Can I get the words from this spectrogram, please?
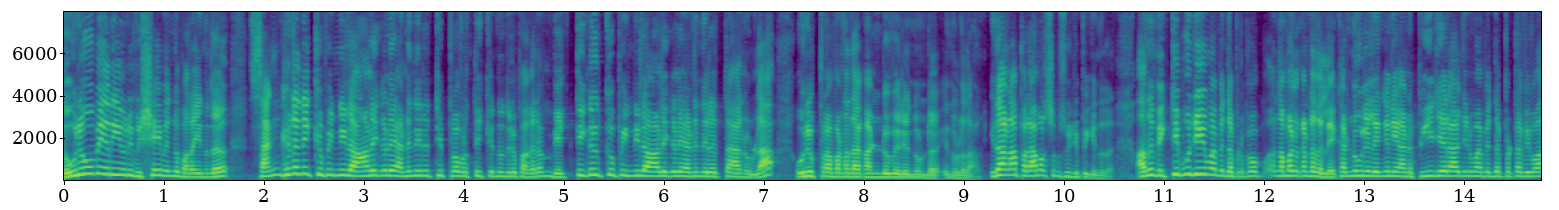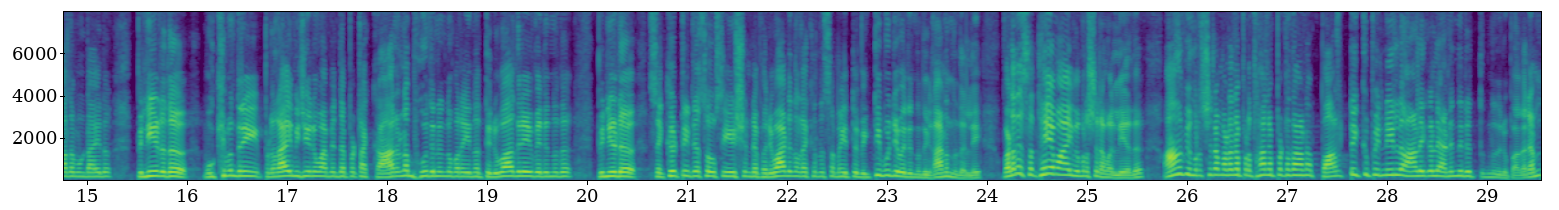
ഗൗരവമേറിയ ഒരു വിഷയം എന്ന് പറയുന്നത് സംഘടനയ്ക്ക് പിന്നിൽ ആളുകളെ അണിനിരത്തി പ്രവർത്തിക്കുന്നതിന് പകരം വ്യക്തികൾക്ക് പിന്നിൽ ആളുകളെ അണിനിരത്താനുള്ള ഒരു പ്രവണത കണ്ടുവരുന്നുണ്ട് എന്നുള്ളതാണ്. ഇതാണ് ആ പരാമർശം സൂചിപ്പിക്കുന്നത്. അത് വ്യക്തിപൂജയുമായി ബന്ധപ്പെട്ട് ഇപ്പോൾ നമ്മൾ കണ്ടതല്ലേ കണ്ണൂരിൽ എങ്ങനെയാണ് പി. ജയരാജനുമായി ബന്ധപ്പെട്ട വിവാദമുണ്ടായത് പിന്നീട് മുഖ്യമന്ത്രി പിണറായി വിജയനുമായി ബന്ധപ്പെട്ട കാരണഭൂതൻ എന്ന് പറയുന്ന തിരുവാതിരയിൽ വരുന്നത് പിന്നീട് സെക്രട്ടേറിയറ്റ് അസോസിയേഷന്റെ പരിപാടി നടക്കുന്ന സമയത്ത് വ്യക്തിപൂജ വരുന്നത് കാണുന്നതല്ലേ? വളരെ ശ്രദ്ധേയമായ വിമർശനമല്ലേ അത്? ആ വിമർശനം വളരെ പ്രധാനപ്പെട്ടതാണ്. പാർട്ടിക്ക് പിന്നിൽ ആളുകളെ അണിനിരത്തുന്നതിന് പകരം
